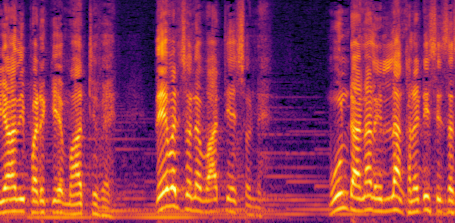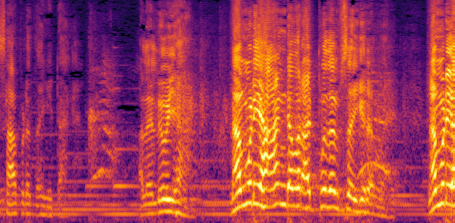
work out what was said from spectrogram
வியாதி படுக்கையை மாற்றுவேன். தேவன் சொன்ன வார்த்தையை சொன்னேன். மூன்றா நாள் எல்லாம் கலட்டி சிஸ்டர் சாப்பிட தங்கிட்டாங்க அல்லேலூயா நம்முடைய ஆண்டவர் அற்புதம் செய்கிறவர். நம்முடைய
